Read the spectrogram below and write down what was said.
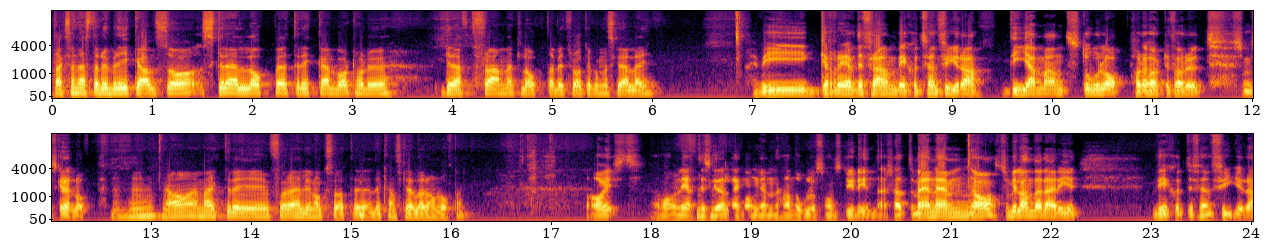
Tack för nästa rubrik alltså. Skrälloppet. Rickard, vart har du grävt fram ett lopp där vi tror att det kommer skrälla i? Vi grävde fram V754, diamantstorlopp. Har du hört det förut som skrällopp? Mm -hmm. Ja, jag märkte det förra helgen också att det, det kan skrälla de loppen. Ja, visst. Det var väl jätteskräll den gången han Olofsson styrde in där. Så att, men ehm, ja, så vi landar där i V75 4.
